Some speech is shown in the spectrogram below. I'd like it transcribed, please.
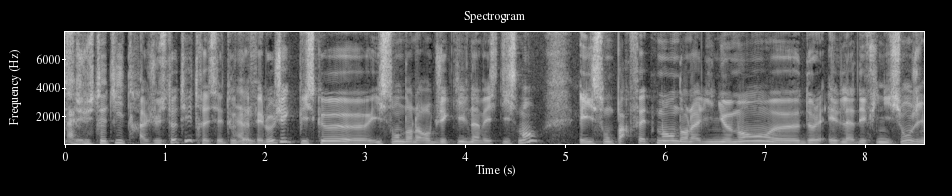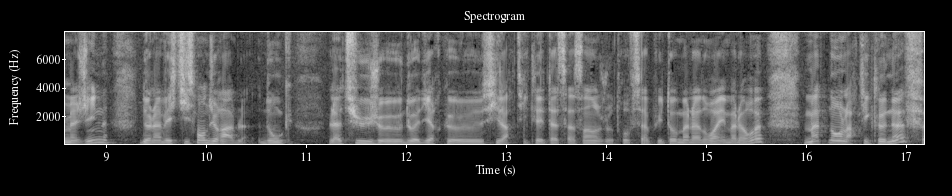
à juste titre. à juste titre, et c'est tout Ah à oui. fait logique, puisque euh, ils sont dans leur objectif d'investissement et ils sont parfaitement dans l'alignement euh, et de la définition, j'imagine, de l'investissement durable. Donc là-dessus, je dois dire que si l'article est assassin, je trouve ça plutôt maladroit et malheureux. Maintenant, l'article 9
